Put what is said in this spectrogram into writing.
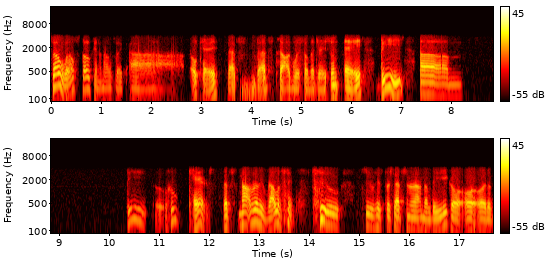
so well spoken, and I was like, ah, okay, that's that's dog whistle adjacent. A, B, um, B, who cares? That's not really relevant to to his perception around the league or or, or the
